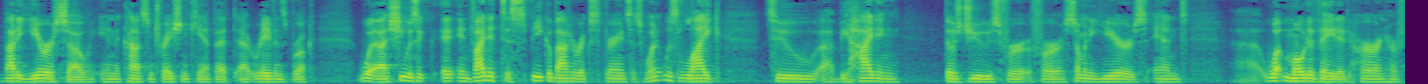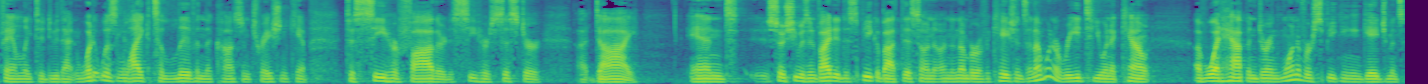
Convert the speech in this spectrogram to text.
about a year or so in the concentration camp at, at Ravensbrück, uh, she was uh, invited to speak about her experiences, what it was like to be hiding those Jews for, for so many years, and uh, what motivated her and her family to do that, and what it was like to live in the concentration camp, to see her father, to see her sister uh, die. And so she was invited to speak about this on, on a number of occasions. And I want to read to you an account of what happened during one of her speaking engagements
